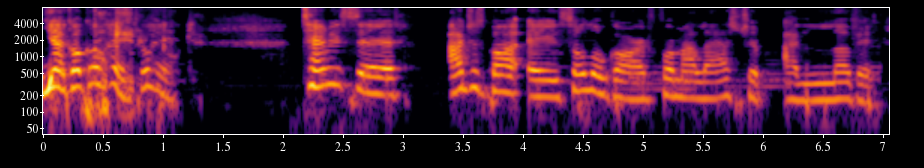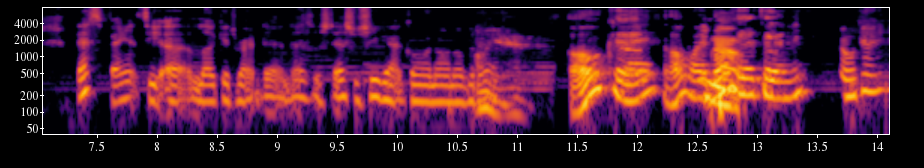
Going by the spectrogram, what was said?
yeah. Go go go ahead. Go ahead. go. Tammy said. I just bought a Solgaard for my last trip. I love it. That's fancy uh, luggage right there. That's what, that's what she got going on over there. Oh there. yeah. Okay. All right. No. Go ahead, Tammy. Okay.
